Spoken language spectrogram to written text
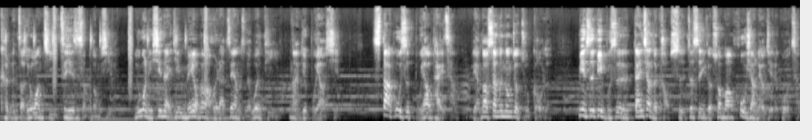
可能早就忘记这些是什么东西了。如果你现在已经没有办法回答这样子的问题，那你就不要写。大故事不要太长，两到三分钟就足够了。面试并不是单向的考试，这是一个双方互相了解的过程，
